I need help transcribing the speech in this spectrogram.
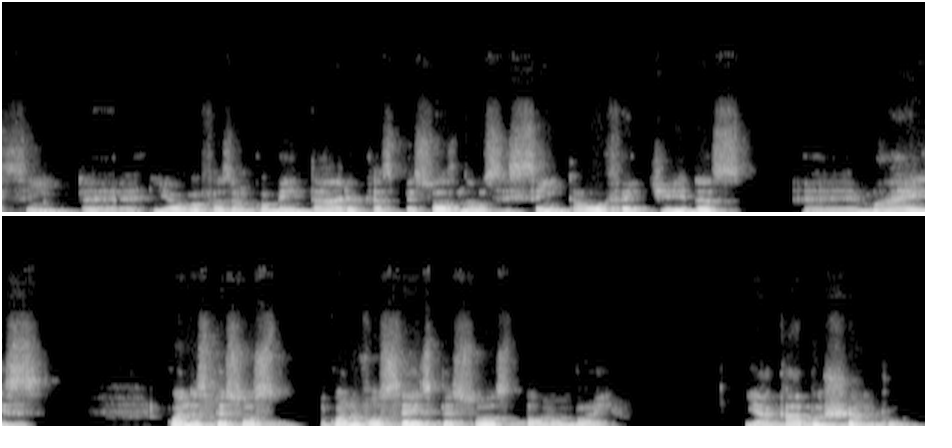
Sim, é, e eu vou fazer um comentário que as pessoas não se sintam ofendidas, é, mas quando as pessoas, quando vocês pessoas tomam banho e acaba o shampoo,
